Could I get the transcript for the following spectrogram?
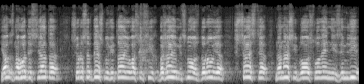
Я з нагоди свята щиросердечно вітаю вас усіх, бажаю міцного здоров'я, щастя на нашій благословенній землі,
